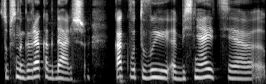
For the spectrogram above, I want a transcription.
собственно говоря, как дальше. Как вот вы объясняете,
